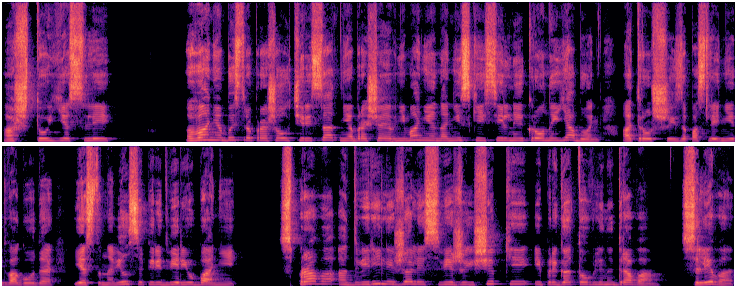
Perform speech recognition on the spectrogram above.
А что если... Ваня быстро прошел через сад, не обращая внимания на низкие сильные кроны яблонь, отросшие за последние два года, и остановился перед дверью бани. Справа от двери лежали свежие щепки и приготовлены дрова. Слева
